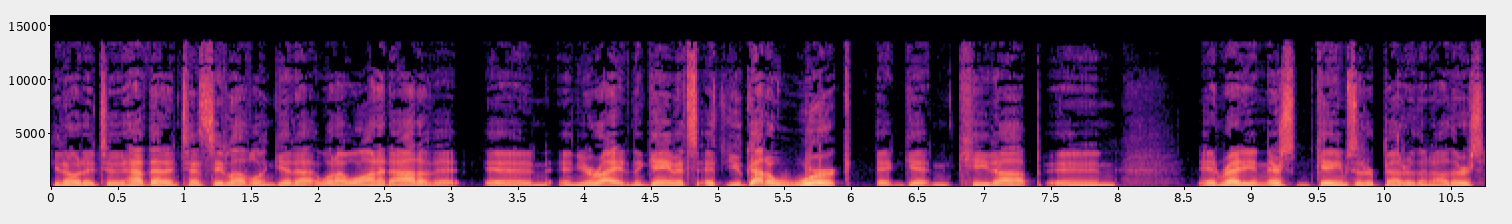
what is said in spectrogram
you know, to, to have that intensity level and get what I wanted out of it. And and you're right in the game, it's it, you got to work at getting keyed up and and ready. And there's games that are better than others,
